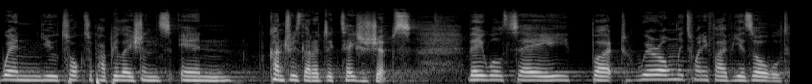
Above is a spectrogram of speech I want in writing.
when you talk to populations in countries that are dictatorships, they will say, But we're only 25 years old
